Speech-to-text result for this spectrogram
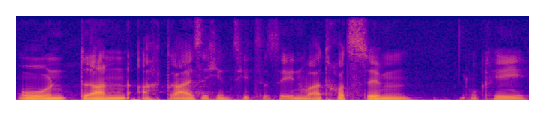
Und dann 8.30 im Ziel zu sehen, war trotzdem okay.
